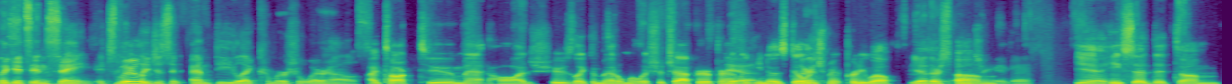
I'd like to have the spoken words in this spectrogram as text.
Like it's insane. It's literally just an empty like commercial warehouse. I talked to Matt Hodge, who's like the Metal Militia chapter. Apparently, Yeah. he knows Dylan There's- Schmidt pretty well. yeah, they're sponsoring Um, the event. Yeah, he said that. Um,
